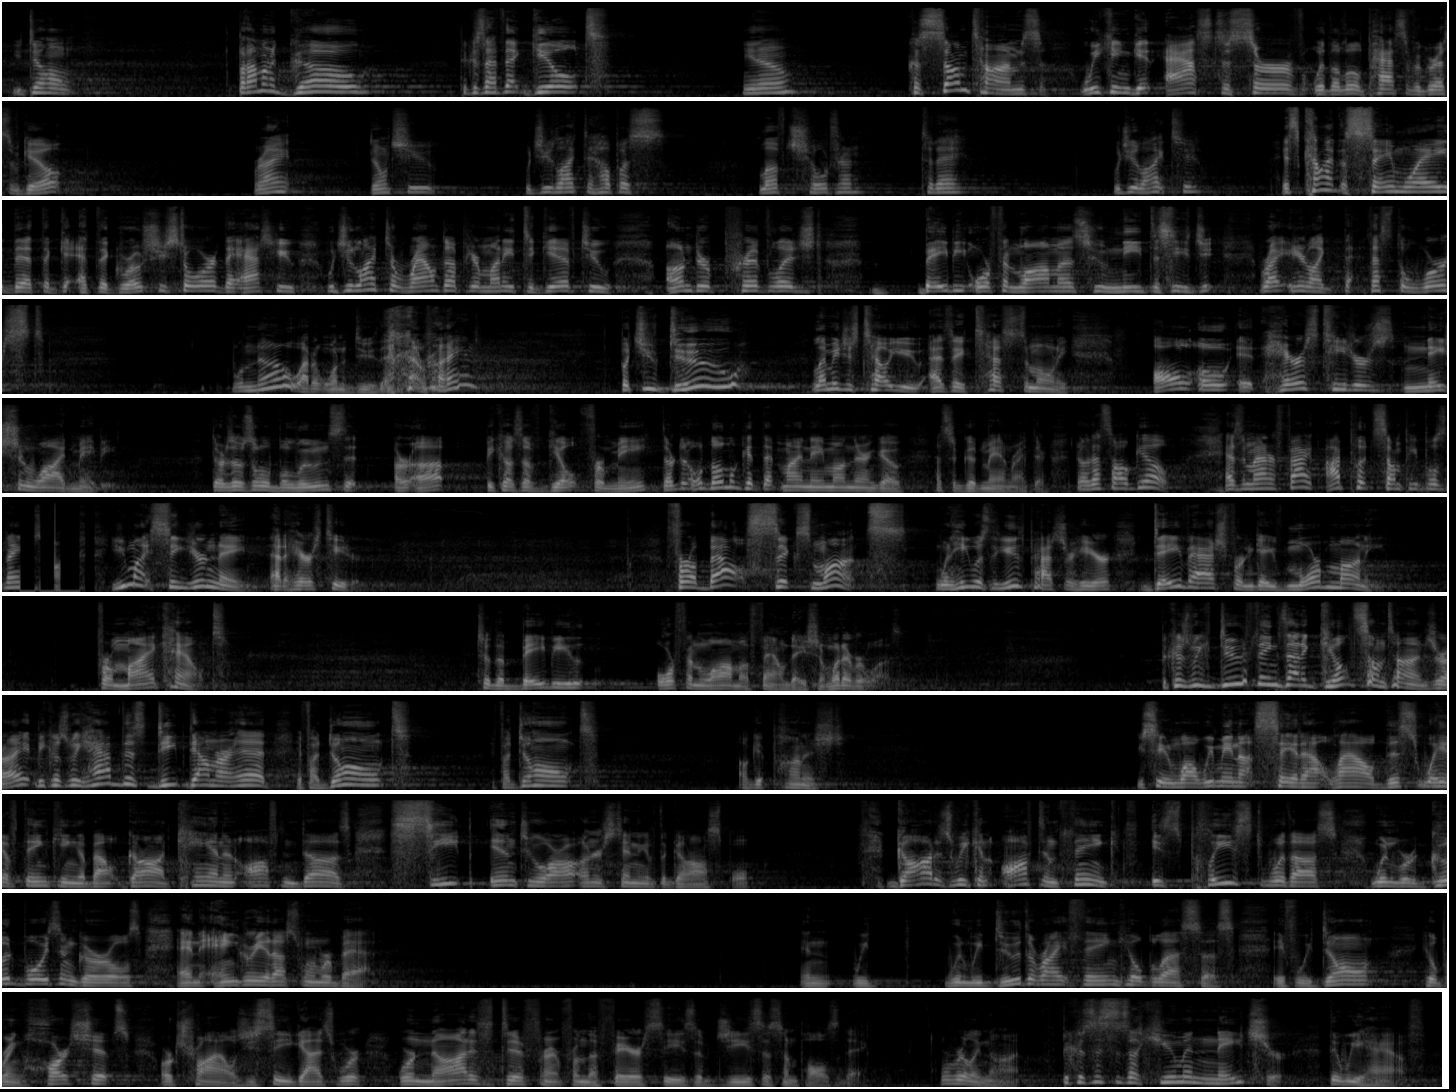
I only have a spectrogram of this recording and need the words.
You don't. But I'm going to go because I have that guilt, you know? Because sometimes we can get asked to serve with a little passive aggressive guilt, right? Don't you? Would you like to help us love children today? Would you like to? It's kind of like the same way that the, at the grocery store they ask you, Would you like to round up your money to give to underprivileged baby orphan llamas who need to see, right? And you're like, That's the worst. Well, no, I don't want to do that, right? But you do. Let me just tell you as a testimony. All at Harris Teeter's nationwide, maybe, there are those little balloons that are up because of guilt for me. They're, Don't look at that, my name on there and go, that's a good man right there. No, that's all guilt. As a matter of fact, I put some people's names on. You might see your name at a Harris Teeter. For about six months, when he was the youth pastor here, Dave Ashburn gave more money from my account to the baby Orphan Llama Foundation, whatever it was. Because we do things out of guilt sometimes, right? Because we have this deep down in our head if I don't, if I don't, I'll get punished. You see, and while we may not say it out loud, this way of thinking about God can and often does seep into our understanding of the gospel. God, as we can often think, is pleased with us when we're good boys and girls and angry at us when we're bad. And we, when we do the right thing, He'll bless us. If we don't, He'll bring hardships or trials. You see, guys, we're, we're not as different from the Pharisees of Jesus and Paul's day. We're really not. Because this is a human nature that we have.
